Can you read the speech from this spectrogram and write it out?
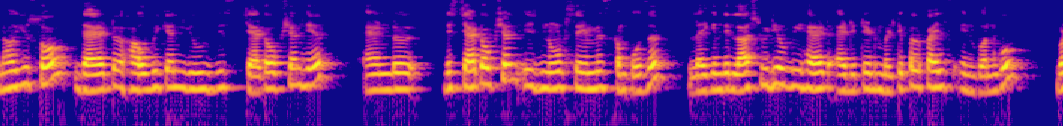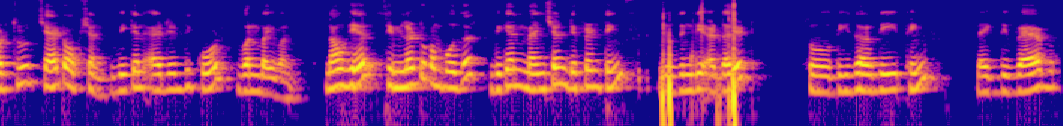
Now you saw that how we can use this chat option here. And uh, this chat option is not same as composer. Like in the last video we had edited multiple files in one go. But through chat option we can edit the code one by one now here similar to composer we can mention different things using the at the rate. So these are the things like the web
